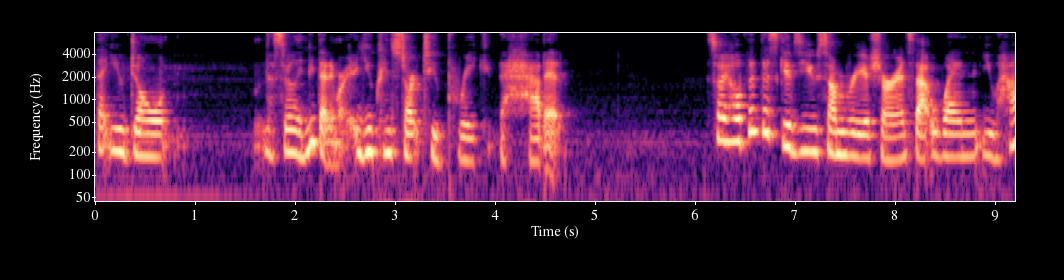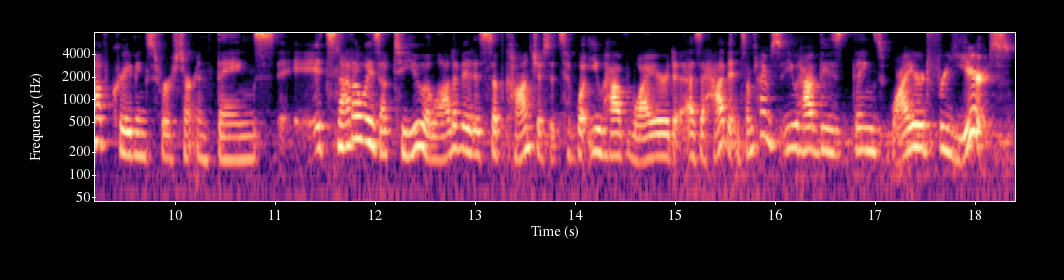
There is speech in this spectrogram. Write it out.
that you don't necessarily need that anymore. You can start to break the habit. So I hope that this gives you some reassurance that when you have cravings for certain things, it's not always up to you. A lot of it is subconscious. It's what you have wired as a habit. And sometimes you have these things wired for years.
